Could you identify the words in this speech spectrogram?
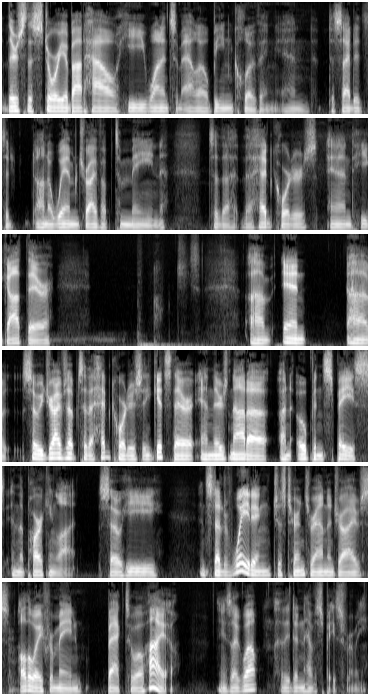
there's the story about how he wanted some LL Bean clothing and decided to, on a whim, drive up to Maine to the, the headquarters. And he got there. Oh, jeez. Um, and uh, so he drives up to the headquarters. And he gets there, and there's not a an open space in the parking lot. So he, instead of waiting, just turns around and drives all the way from Maine back to Ohio. And he's like, "Well, they didn't have a space for me."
